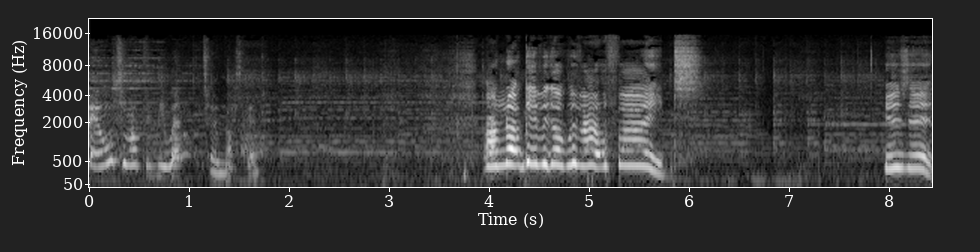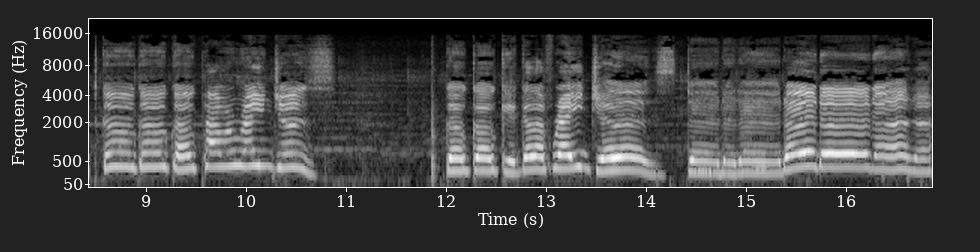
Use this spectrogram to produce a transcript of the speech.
It automatically went on to him. That's good. I'm not giving up without a fight. Use it. Go, go, go, Power Rangers. Go, go, Gigalith Rangers. Da, da, da, da, da, da, da.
